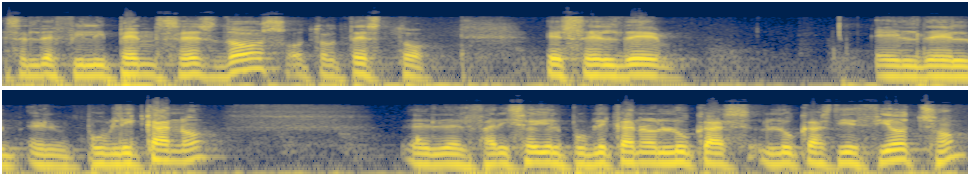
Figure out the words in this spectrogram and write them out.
es el de Filipenses 2, otro texto es el de el del publicano, el del fariseo y el publicano Lucas, Lucas 18,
